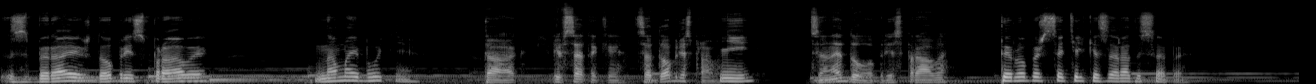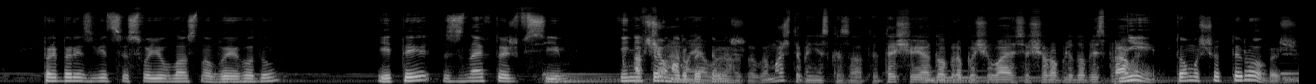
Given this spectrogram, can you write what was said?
збираєш добрі справи на майбутнє. Так. І все-таки це добрі справи? Ні. Це не добрі справи. Ти робиш це тільки заради себе. Прибери звідси свою власну вигоду, і ти знехтуєш всім, і а в чому не моя робитимеш. вигода? Ви можете мені сказати? Те, що я добре почуваюся, що роблю добрі справи? Ні, в тому, що ти робиш.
